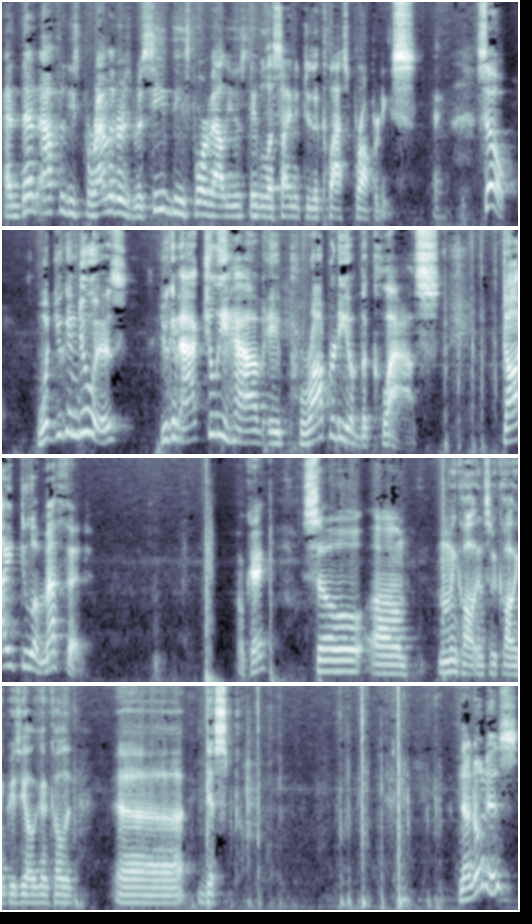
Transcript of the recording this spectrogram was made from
And then after these parameters receive these four values, they will assign it to the class properties. Okay? So, what you can do is, you can actually have a property of the class tied to a method. Okay? So, um, let me call, instead of calling PCL, I'm going to call it uh, disp. Now notice,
